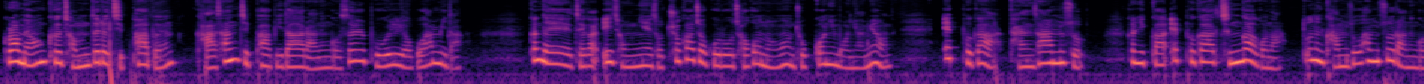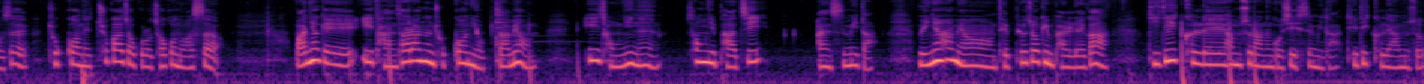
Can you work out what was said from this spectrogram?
그러면 그 점들의 집합은 가산 집합이다라는 것을 보이려고 합니다. 근데 제가 이 정리에서 추가적으로 적어 놓은 조건이 뭐냐면 f가 단사함수, 그러니까 f가 증가하거나 또는 감소함수라는 것을 조건에 추가적으로 적어 놓았어요. 만약에 이 단사라는 조건이 없다면 이 정리는 성립하지 않습니다. 왜냐하면 대표적인 발레가 디디클레 함수라는 것이 있습니다. 디디클레 함수.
